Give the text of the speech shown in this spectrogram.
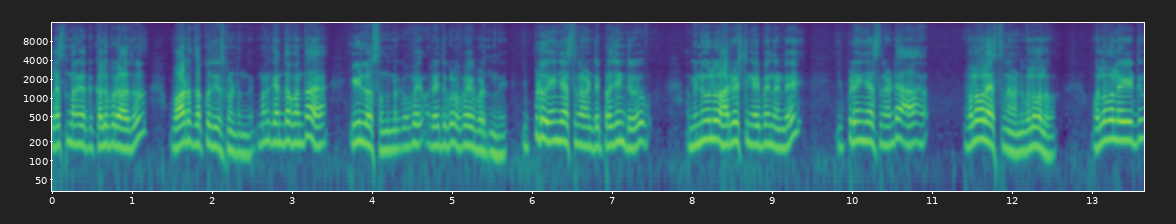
ప్లస్ మనకు అక్కడ కలుపు రాదు. వాటర్ తక్కువ తీసుకుంటుంది. మనకు ఎంతో కొంత ఈల్డ్ వస్తుంది. మనకి ఉపయోగ రైతు కూడా ఉపయోగపడుతుంది. ఇప్పుడు ఏం చేస్తున్నామంటే ప్రజెంట్ మినువులు హార్వెస్టింగ్ అయిపోయిందండి. ఇప్పుడు ఏం చేస్తున్నామంటే ఉలవలు వేస్తున్నామండి ఉలవలు ఉలవలు వేయటం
